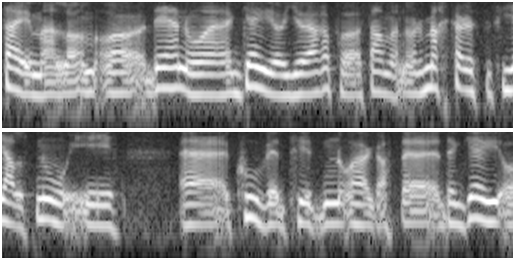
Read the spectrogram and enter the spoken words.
seg imellom. Og det er noe gøy å gjøre på sammen. Og du merker det spesielt nå i eh, covid-tiden òg, at det, det, er gøy å,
